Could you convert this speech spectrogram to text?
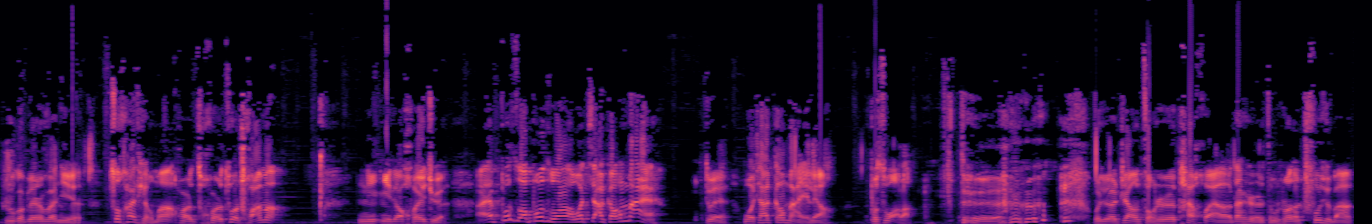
如果别人问你坐快艇吗，或者或者坐船吗，你你就回一句：哎，不坐不坐，我家刚买。对我家刚买一辆，不做了。对，我觉得这样总是太坏了。但是怎么说呢？出去吧，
